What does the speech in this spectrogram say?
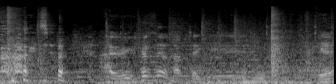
아, 왜 그러세요, 갑자기. 예?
